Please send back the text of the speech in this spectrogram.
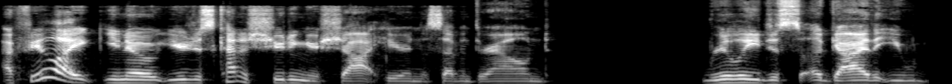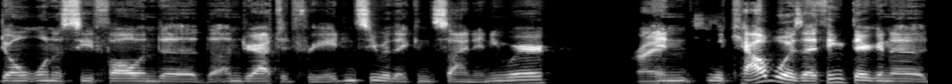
I feel like, you know, you're just kind of shooting your shot here in the seventh round. Really, just a guy that you don't want to see fall into the undrafted free agency where they can sign anywhere. Right. And the Cowboys, I think they're going to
